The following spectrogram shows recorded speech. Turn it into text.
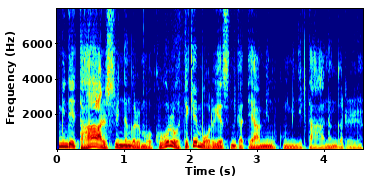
국민들이 다 알 수 있는 걸 뭐 그걸 어떻게 모르겠습니까? 대한민국 국민들이 다 아는 거를.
